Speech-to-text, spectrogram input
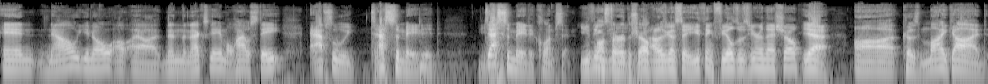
And now you know, uh, then the next game, Ohio State absolutely decimated, decimated Clemson. You think Must have heard the show. I was going to say, you think Fields was here in that show? Yeah, because my God,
